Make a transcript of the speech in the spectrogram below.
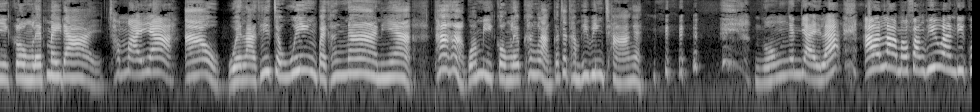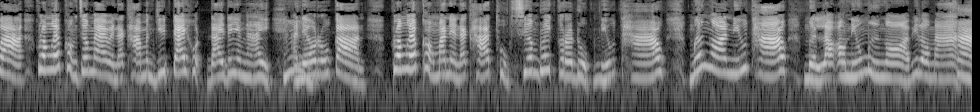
มีกรงเล็บไม่ได้ทำไมอะอ้าวเวลาที่จะวิ่งไปข้างหน้าเนี่ย ถ้าหากว่ามีกรงเล็บข้างหลังก็จะทำให้วิ่งช้าไงงงกันใหญ่ละเอาล่ะมาฟังพี่วันดีกว่ากรงเล็บของเจ้าแมวเนี่ยนะคะ มันยืดได้หดได้ได้ยังไง อันนี้รู้ก่อนกรงเล็บของมันเนี่ยนะคะ ถูกเชื่อมด้วยกระดูกนิ้วเท้า เมื่องอนนิ้วเท้า เหมือนเราเอานิ้วมืองอพี่โลมาค่ะ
